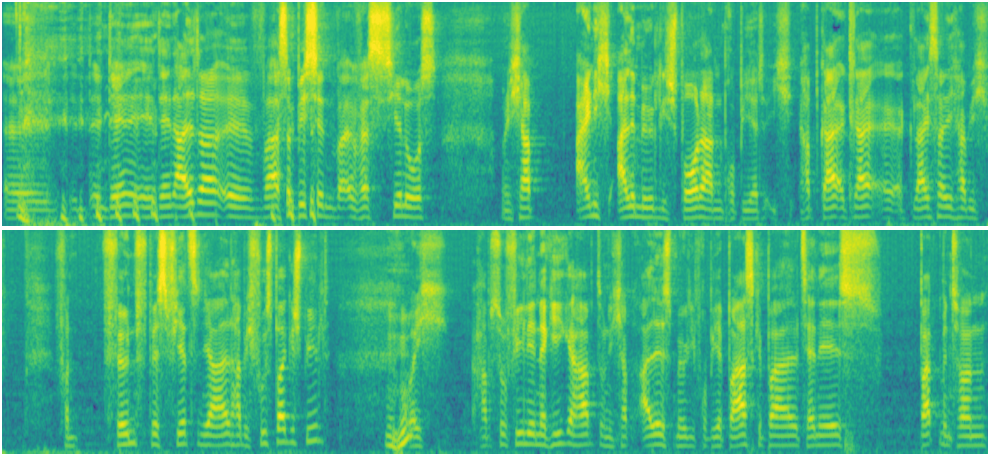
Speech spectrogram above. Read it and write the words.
Äh, in, in, den, in dem Alter äh, war es ein bisschen, was ist hier los? Und ich habe eigentlich alle möglichen Sportarten probiert. Ich habe äh, gleichzeitig habe ich von 5 bis 14 Jahre alt habe ich Fußball gespielt. Mhm. Aber ich habe so viel Energie gehabt und ich habe alles möglich probiert. Basketball, Tennis, Badminton,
